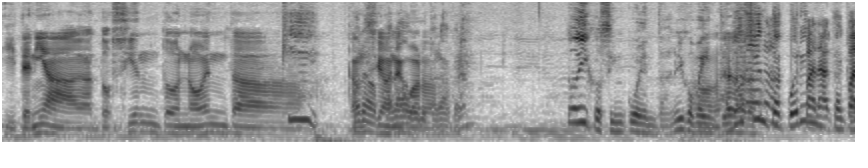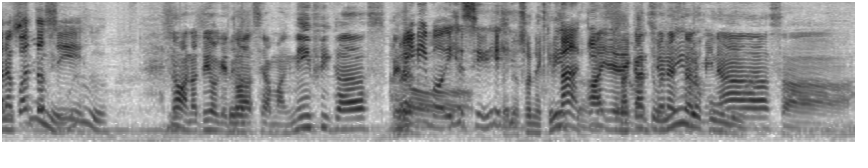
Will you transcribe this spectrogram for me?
y tenía 290 ¿Qué? Canciones guardadas. pará, pará. No dijo 50, no dijo No, 20. no, no. 240 ¿Para- para canciones, sí? boludo. No, no te digo que Pero- todas sean magníficas, pero Mínimo 10 y Pero son escritos. Más, hay desde canciones libro, terminadas a,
